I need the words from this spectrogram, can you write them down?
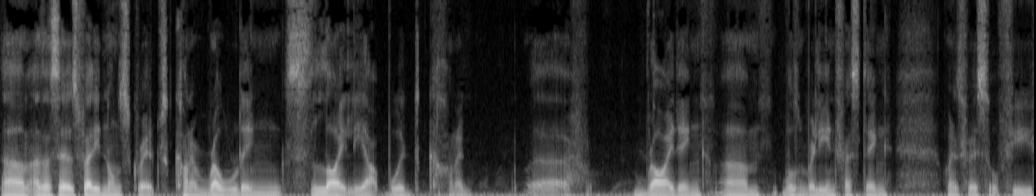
Um, as I said, it was fairly nondescript, kind of rolling slightly upward, kind of uh, riding. Um, wasn't really interesting. Went through a sort of few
